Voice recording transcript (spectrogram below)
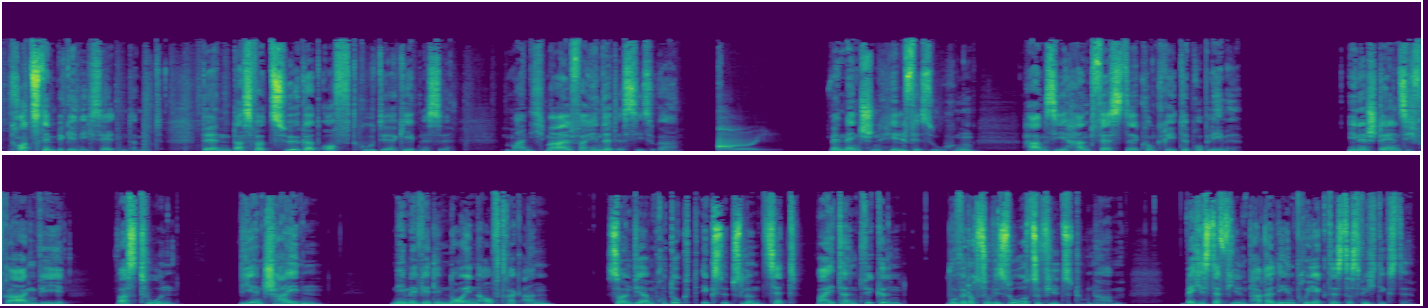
Trotzdem beginne ich selten damit, denn das verzögert oft gute Ergebnisse. Manchmal verhindert es sie sogar. Wenn Menschen Hilfe suchen, haben sie handfeste, konkrete Probleme. Ihnen stellen sich Fragen wie, was tun? Wie entscheiden? Nehmen wir den neuen Auftrag an? Sollen wir am Produkt XYZ weiterentwickeln, wo wir doch sowieso zu viel zu tun haben? Welches der vielen parallelen Projekte ist das wichtigste?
